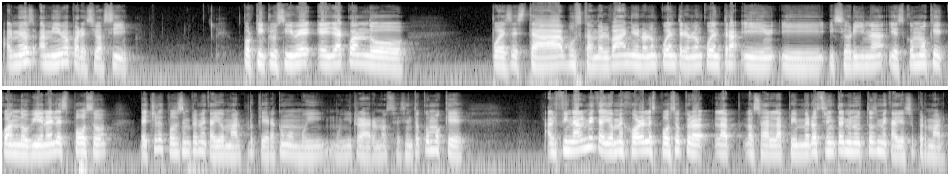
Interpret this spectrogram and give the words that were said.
Al menos a mí me pareció así. Porque inclusive ella cuando pues está buscando el baño y no lo encuentra y no lo encuentra y, y, se orina y es como que cuando viene el esposo, de hecho el esposo siempre me cayó mal porque era como muy, muy raro, no sé, siento como que al final me cayó mejor el esposo, pero o sea, los primeros 30 minutos me cayó súper mal.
